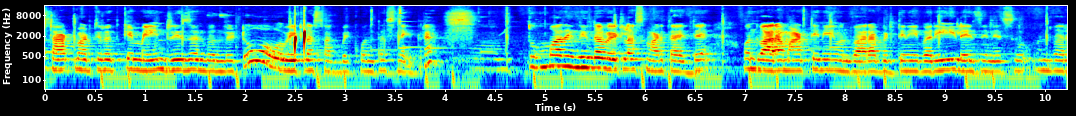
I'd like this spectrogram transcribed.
ಸ್ಟಾರ್ಟ್ ಮಾಡ್ತಿರೋದಕ್ಕೆ ಮೇಯ್ನ್ ರೀಸನ್ ಬಂದುಬಿಟ್ಟು ವೆಯ್ಟ್ ಲಾಸ್ ಆಗಬೇಕು ಅಂತ ಸ್ನೇಹಿತರೆ. ತುಂಬ ದಿನದಿಂದ ವೆಯ್ಟ್ ಲಾಸ್ ಮಾಡ್ತಾ ಇದ್ದೆ. ಒಂದು ವಾರ ಮಾಡ್ತೀನಿ, ಒಂದು ವಾರ ಬಿಡ್ತೀನಿ, ಬರೀ ಲೇಸಿನೆಸ್ಸು ಒಂದು ವಾರ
